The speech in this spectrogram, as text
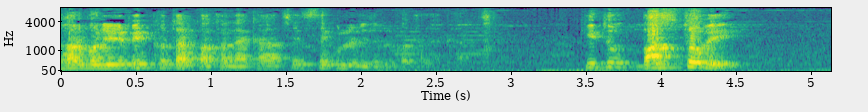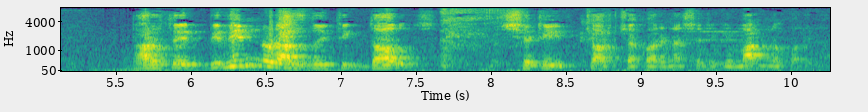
ধর্মনিরপেক্ষতার কথা লেখা আছে, সেকুলারিজমের কথা লেখা আছে। কিন্তু বাস্তবে ভারতের বিভিন্ন রাজনৈতিক দল সেটি চর্চা করে না, সেটিকে মান্য করে না।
